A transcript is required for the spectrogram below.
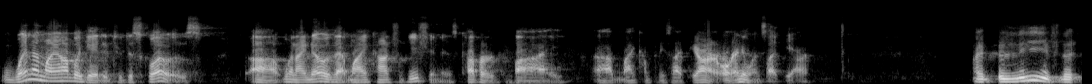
When am I obligated to disclose uh, when I know that my contribution is covered by uh, my company's IPR or anyone's IPR? I believe that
